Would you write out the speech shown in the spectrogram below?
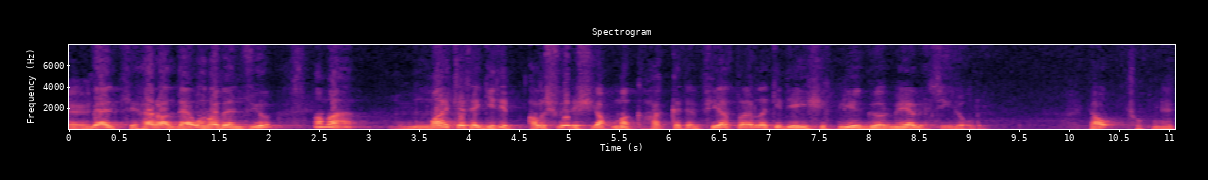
Evet. belki herhalde ona benziyor ama markete gidip alışveriş yapmak hakikaten fiyatlardaki değişikliği görmeye vesile oluyor. Ya Çok net.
